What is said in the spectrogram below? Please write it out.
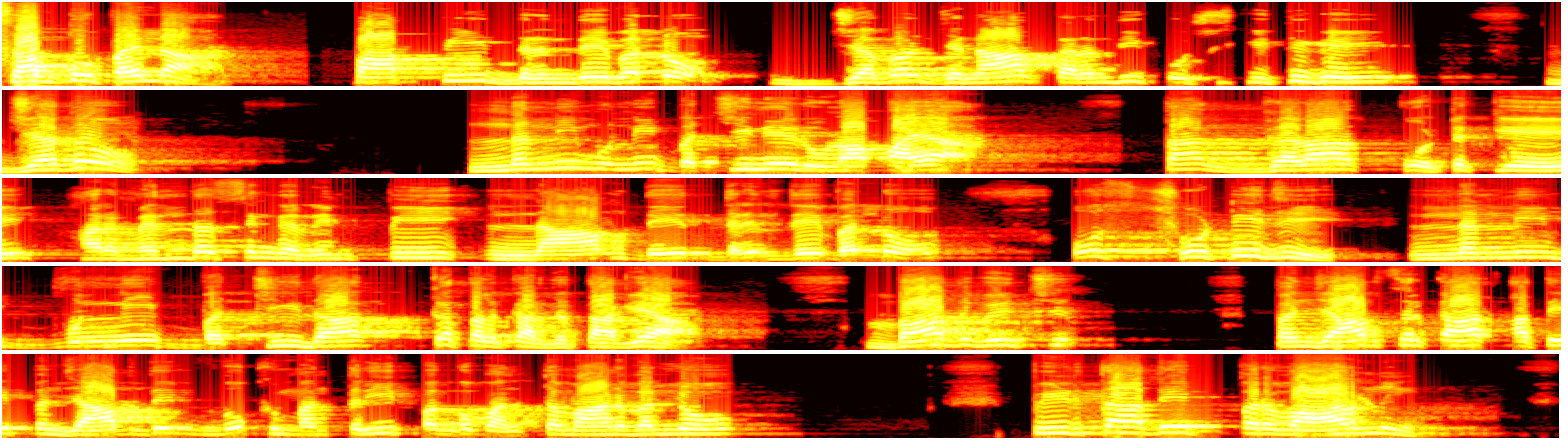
ਸਭ ਤੋਂ ਪਹਿਲਾਂ ਪਾਪੀ ਦਰਿੰਦੇ ਵੱਲੋਂ ਜਬਰ ਜਨਾਹ ਕਰਨ ਦੀ ਕੋਸ਼ਿਸ਼ ਕੀਤੀ ਗਈ। ਜਦੋਂ ਨੰਨੀ ਮੁੰਨੀ ਬੱਚੀ ਨੇ ਰੋਲਾ ਪਾਇਆ, ਤਾਂ ਗਲਾ ਘੁੱਟ ਕੇ ਹਰਮਿੰਦਰ ਸਿੰਘ ਰਿੰਪੀ ਨਾਮ ਦੇ ਦਰਿੰਦੇ ਵੱਲੋਂ ਉਸ ਛੋਟੀ ਜੀ ਨੰਨੀ ਮੁੰਨੀ ਬੱਚੀ ਦਾ ਕਤਲ ਕਰ ਦਿੱਤਾ ਗਿਆ। ਬਾਅਦ ਵਿੱਚ ਪੰਜਾਬ ਸਰਕਾਰ ਅਤੇ ਪੰਜਾਬ ਦੇ ਮੁੱਖ ਮੰਤਰੀ ਭਗਵੰਤ ਮਾਨ ਵੱਲੋਂ ਪੀੜਤਾ ਦੇ ਪਰਿਵਾਰ ਨੂੰ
